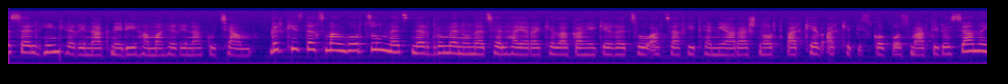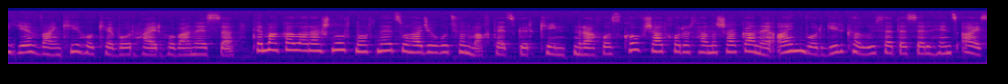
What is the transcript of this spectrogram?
տեսել 5 հեղինակների համահեղինակությամբ։ Գրքի ստեղծման գործում մեծ ներդրում են ունեցել հայրաքելական եկեղեցու Արցախի թեմի առաջնորդ Պարքև arczepiskopos Մարտիրոսյանը եւ Վանքի հոգեվոր հայր Հովանեսը։ Թեմակալ առաջնորդն օրհնեց ու հաջ հաջողություն մաղթեց գրքին։ Նրա խոսքով շատ խորհրդանշական է այն, որ գիրքը լույս է տեսել հենց այս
